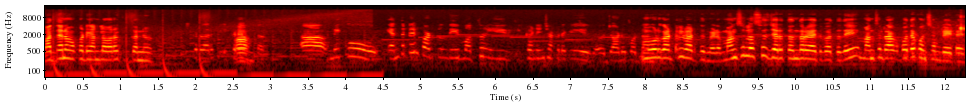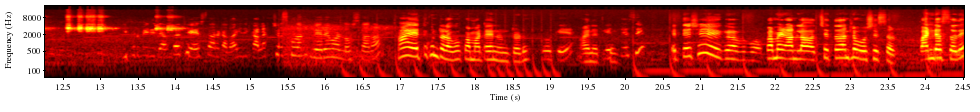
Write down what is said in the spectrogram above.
మధ్యాహ్నం ఒకటి గంటల వరకు ఇక్కడనే ఉంటాం. ఇక్కడ వరకు ఇక్కడే ఉంటారు. ఆ, మీకు ఎంత టైం పడుతుంది మొత్తం ఇక్కడ నుంచి అక్కడికి జాడు మూడు గంటలు పడుతుంది మేడం. మనుషులు వస్తే జర తొందరగా అయిపోతుంది. మనుషులు రాకపోతే కొంచెం లేట్ అవుతుంది ఇదంతా చేస్తారు కదా ఇది కలెక్ట్ చేసుకోవడానికి వేరే వాళ్ళు వస్తారా? ఆ, ఎత్తుకుంటాడు ఒక కమాట ఆయన ఉంటాడు. ఓకే. ఆయన ఎత్తుకుంటాడు. ఎత్తేసి? ఎత్తేసి కమె అందులో చెత్త దాంట్లో పోసేస్తాడు. బండి వస్తుంది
